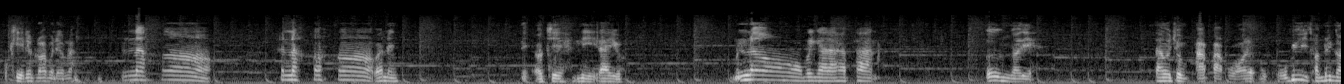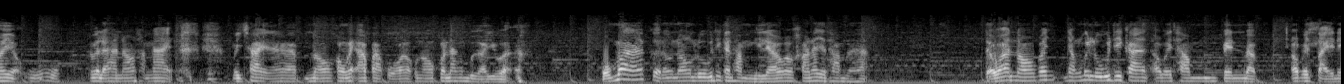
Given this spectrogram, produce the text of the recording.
โอเคเรียบร้อยเหมือนเดิมแล้วนะฮะ นะวันหนึ่งนี่โอเค นี่ได้อยู่ no เป็นไงล่ะครับท่าน อึ้งเลยดิท่านผู้ชมอาปากหัวเลยโอ้โหพี่ทำได้ไงอะโอ้ไม่เป็นไรฮะน้องทำง่าย ไม่ใช่นะครับ น้องเขาไม่อาปากหัวหรอกน้องก็นั่งเบื่ออยู่อะผมว่าถ้าเกิดน้องรู้วิธีการทำอย่างนี้แล้วเขาน่าจะทำนะฮะแต่ว่าน้องก็ยังไม่รู้วิธีการเอาไปทำเป็นแบบเอาไปใส่ใน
